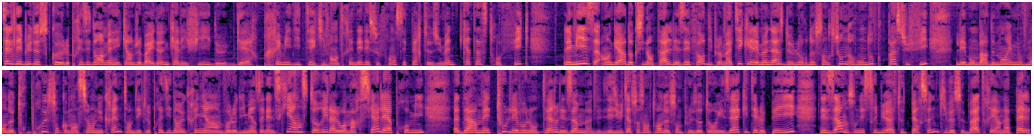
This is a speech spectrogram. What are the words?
C'est le début de ce que le président américain Joe Biden qualifie de guerre préméditée qui va entraîner des souffrances et pertes humaines catastrophiques. Les mises en garde occidentales, les efforts diplomatiques et les menaces de lourdes sanctions n'auront donc pas suffi. Les bombardements et mouvements de troupes russes ont commencé en Ukraine, tandis que le président ukrainien Volodymyr Zelensky a instauré la loi martiale et a promis d'armer tous les volontaires. Les hommes de 18 à 60 ans ne sont plus autorisés à quitter le pays. Des armes sont distribuées à toute personne qui veut se battre et un appel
